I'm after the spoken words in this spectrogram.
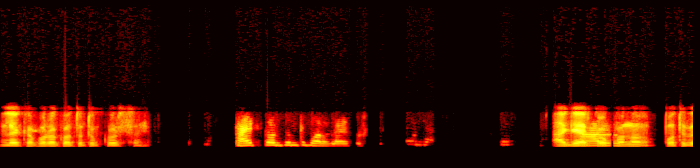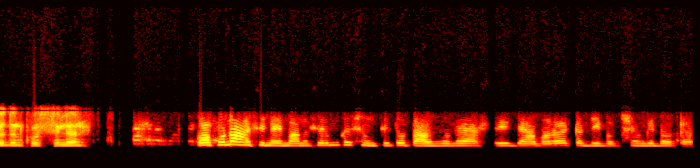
লেখাপড়া কতটুকু করছেন? ফাইভ পর্যন্ত পড়ালেখা করছি। আগে আর কখনো প্রতিবেদন করছিলেন কখনো আসি নাই। মানুষের মুখে শুনছি তো তার জন্য আসছি যে আমারও একটা জীবন সঙ্গী দরকার।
